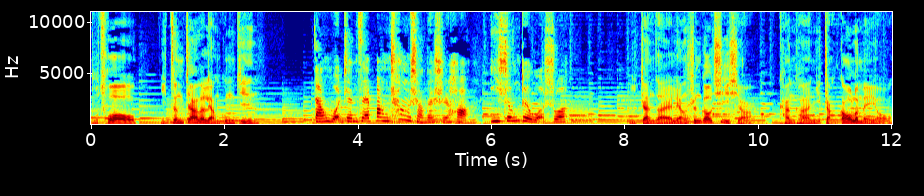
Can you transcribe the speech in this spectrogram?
不错哦，你增加了两公斤。当我站在磅秤上的时候，医生对我说：“你站在量身高器下，看看你长高了没有。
